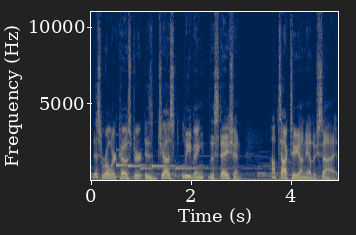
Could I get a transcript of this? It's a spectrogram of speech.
This roller coaster is just leaving the station. I'll talk to you on the other side.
